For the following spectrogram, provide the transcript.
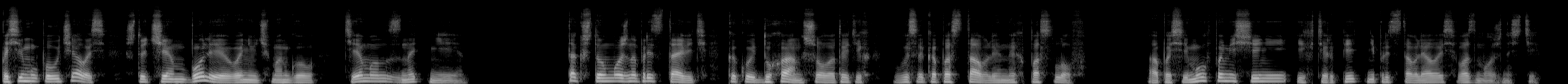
Посему получалось, что чем более вонюч монгол, тем он знатнее. Так что можно представить, какой духан шел от этих высокопоставленных послов. А посему в помещении их терпеть не представлялось возможности.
